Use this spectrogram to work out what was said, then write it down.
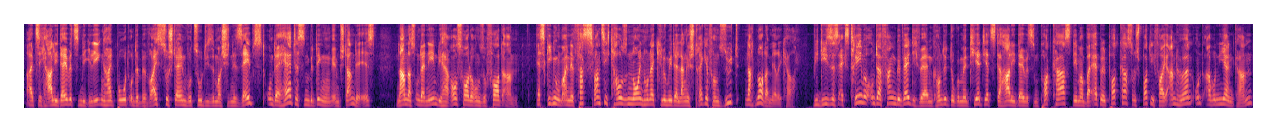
Als sich Harley Davidson die Gelegenheit bot, unter Beweis zu stellen, wozu diese Maschine selbst unter härtesten Bedingungen imstande ist, nahm das Unternehmen die Herausforderung sofort an. Es ging um eine fast 20.900 Kilometer lange Strecke von Süd nach Nordamerika. Wie dieses extreme Unterfangen bewältigt werden konnte, dokumentiert jetzt der Harley Davidson Podcast, den man bei Apple Podcasts und Spotify anhören und abonnieren kann,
